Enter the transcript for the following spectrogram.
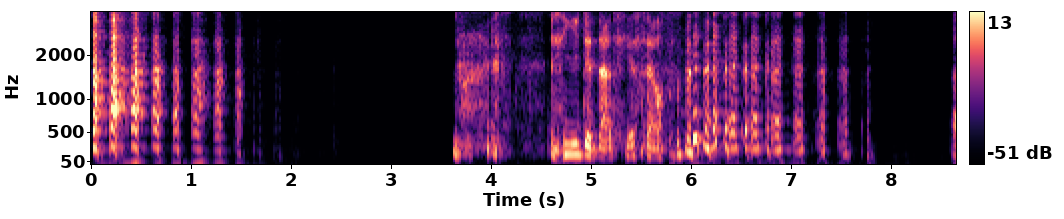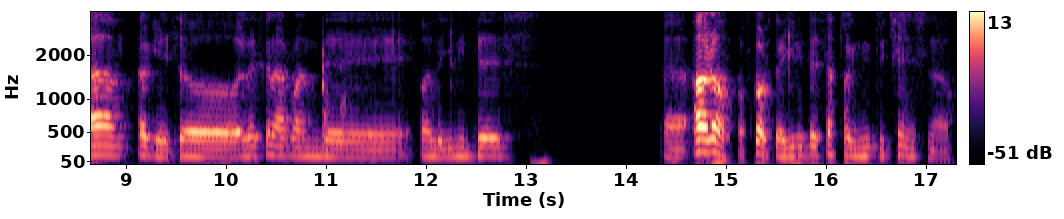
you did that to yourself. um, okay, so let's gonna run the all the unit tests. Uh, oh no, of course the unit tests actually need to change now.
